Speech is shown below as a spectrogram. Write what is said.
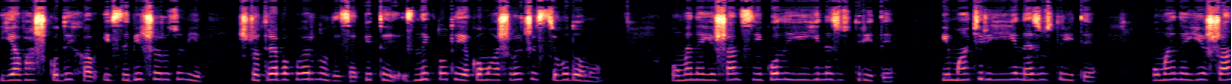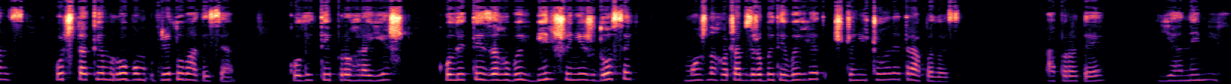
Я важко дихав і все більше розумів, що треба повернутися, піти, зникнути якомога швидше з цього дому. У мене є шанс ніколи її не зустріти, і матір її не зустріти. У мене є шанс хоч таким робом врятуватися. Коли ти програєш, коли ти загубив більше, ніж досить, можна хоча б зробити вигляд, що нічого не трапилось. А проте я не міг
